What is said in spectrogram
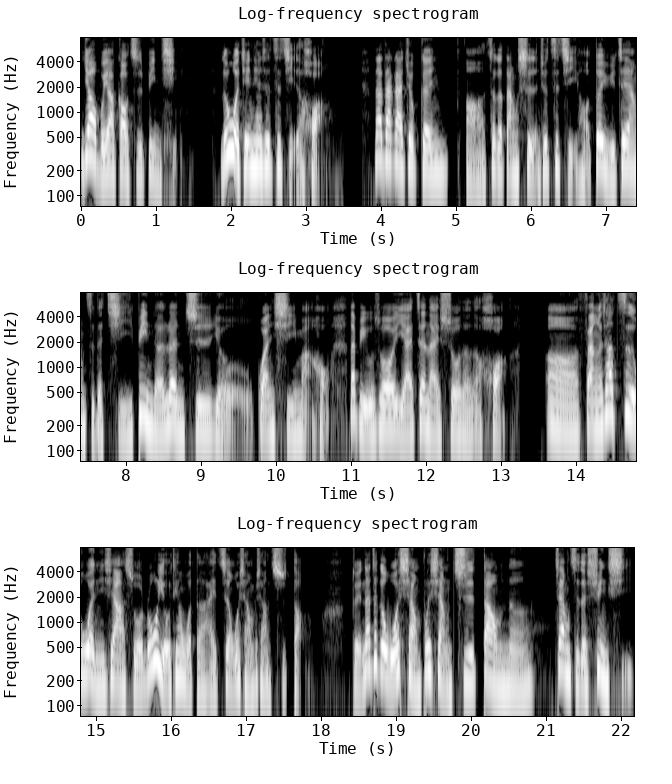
要不要告知病情？如果今天是自己的话，那大概就跟啊、这个当事人就自己哈，对于这样子的疾病的认知有关系嘛，吼。那比如说以癌症来说的的话。呃，反而是要自问一下说，如果有一天我得癌症，我想不想知道？对，那这个我想不想知道呢？这样子的讯息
